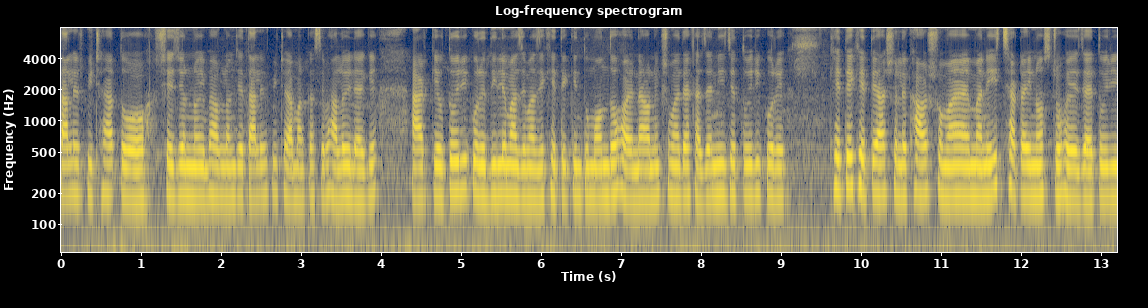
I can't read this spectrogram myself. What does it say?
তালের পিঠা। তো সেই জন্যই ভাবলাম যে, তালের পিঠা আমার কাছে ভালোই লাগে। আর কেউ তৈরি করে দিলে মাঝে মাঝে খেতে কিন্তু মন্দ হয় না। অনেক সময় দেখা যায় নিজে তৈরি করে খেতে খেতে আসলে খাওয়ার সময় মানে ইচ্ছাটাই নষ্ট হয়ে যায় তৈরি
